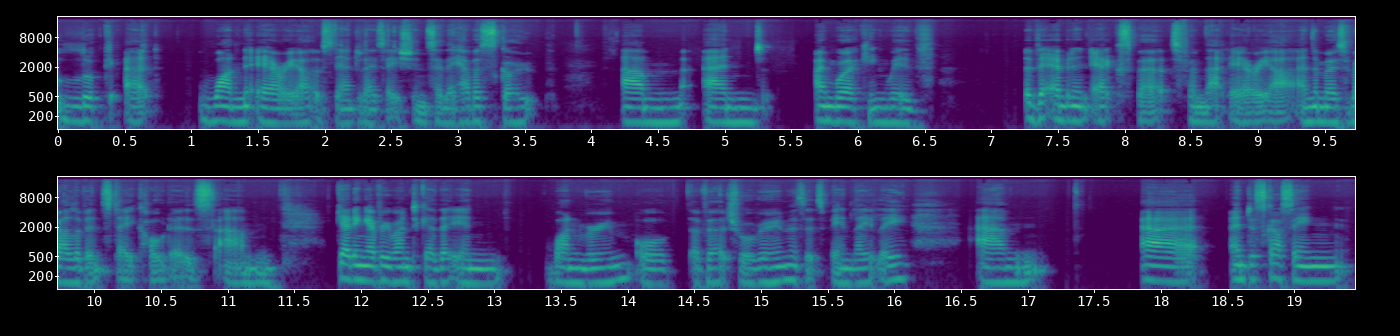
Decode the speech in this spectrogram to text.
look at one area of standardization. So they have a scope. Um, and I'm working with the eminent experts from that area and the most relevant stakeholders, um, getting everyone together in one room or a virtual room, as it's been lately, um, uh, and discussing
